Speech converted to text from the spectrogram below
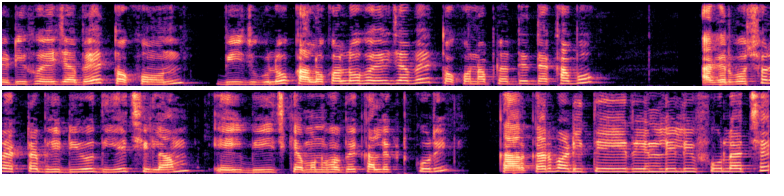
রেডি হয়ে যাবে, তখন বীজগুলো কালো কালো হয়ে যাবে, তখন আপনাদের দেখাবো। আগের বছর একটা ভিডিও দিয়েছিলাম, এই বীজ কেমনভাবে কালেক্ট করি, কার কার বাড়িতে এই রেন লিলি ফুল আছে,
